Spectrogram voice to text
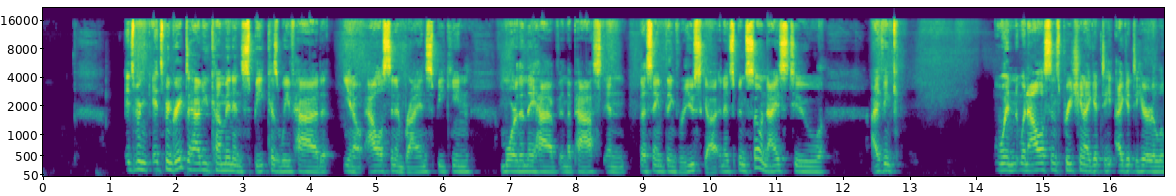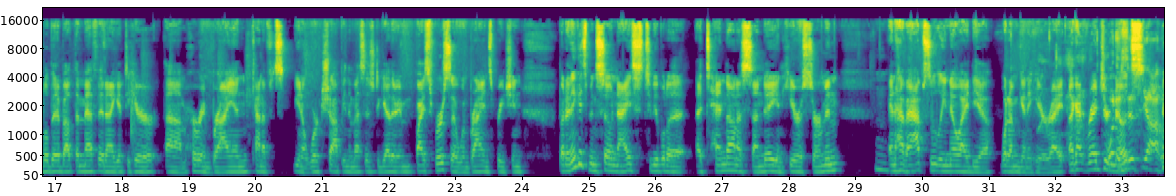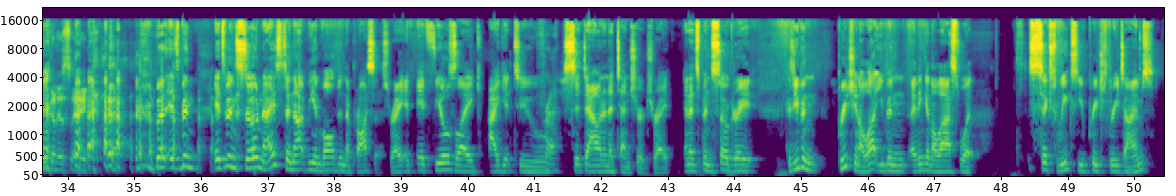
it's been, it's been great to have you come in and speak because we've had, you know, Allison and Brian speaking more than they have in the past. And the same thing for you, Scott. And it's been so nice to, I think, when when Allison's preaching, I get to I get to hear a little bit about the method, and I get to hear um, her and Brian kind of you know workshopping the message together, and vice versa when Brian's preaching. But I think it's been so nice to be able to attend on a Sunday and hear a sermon Hmm. and have absolutely no idea what I'm going to hear. Right? Like I've read your What is notes this Yahoo going to say? but it's been it's been so nice to not be involved in the process, right? It, it feels like I get to Fresh. sit down and attend church, right? And it's been so great because you've been preaching a lot. You've been, I think, in the last what six weeks, you've preached three times.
